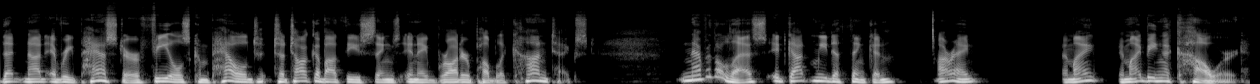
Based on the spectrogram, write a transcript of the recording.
that not every pastor feels compelled to talk about these things in a broader public context. Nevertheless, it got me to thinking, all right, am I am I being a coward?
